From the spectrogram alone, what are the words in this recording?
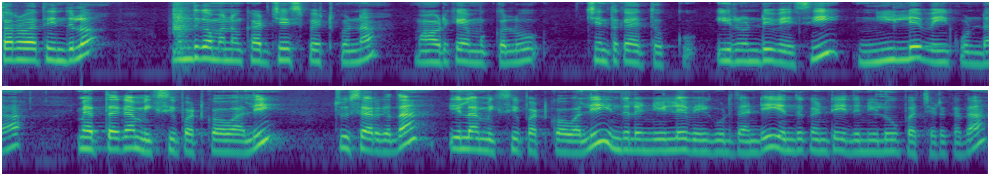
తర్వాత ఇందులో ముందుగా మనం కట్ చేసి పెట్టుకున్న మామిడికాయ ముక్కలు చింతకాయ తొక్కు ఈ రెండు వేసి నీళ్ళే వేయకుండా మెత్తగా మిక్సీ పట్టుకోవాలి. చూశారు కదా? ఇలా మిక్సీ పట్టుకోవాలి. ఇందులో నీళ్ళే వేయకూడదండి. ఎందుకంటే ఇది నిలువు పచ్చడి కదా.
